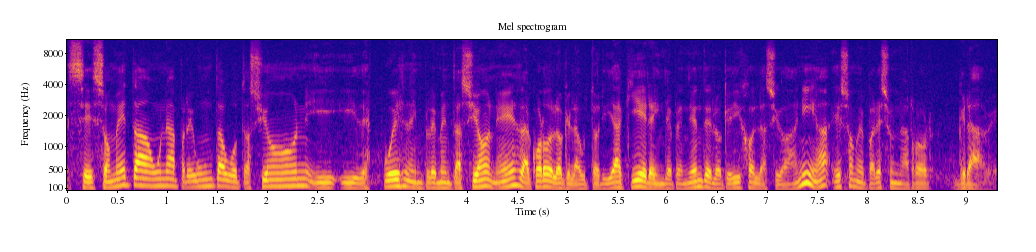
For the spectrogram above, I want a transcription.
se someta a una pregunta votación y, después la implementación es de acuerdo a lo que la autoridad quiera, independiente de lo que dijo la ciudadanía, eso me parece un error grave.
